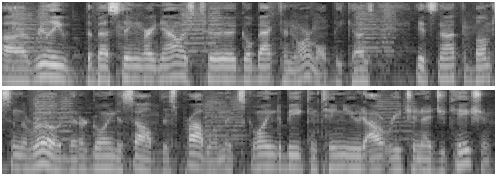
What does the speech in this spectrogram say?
uh, really, the best thing right now is to go back to normal because it's not the bumps in the road that are going to solve this problem. It's going to be continued outreach and education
